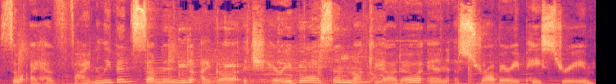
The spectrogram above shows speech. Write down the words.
So I have finally been summoned. I got a cherry blossom macchiato and a strawberry pastry.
